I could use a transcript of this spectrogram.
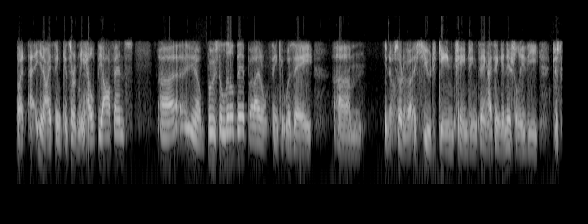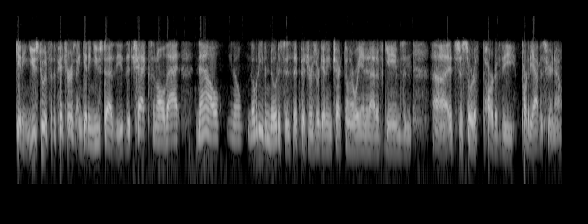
but uh, you know, I think it certainly helped the offense, uh, you know, boost a little bit. But I don't think it was a um, you know, sort of a huge game changing thing. I think initially the just getting used to it for the pitchers and getting used to the the checks and all that. Now, you know, nobody even notices that pitchers are getting checked on their way in and out of games, and uh, it's just sort of part of the part of the atmosphere now.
